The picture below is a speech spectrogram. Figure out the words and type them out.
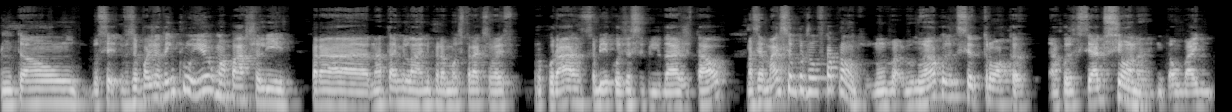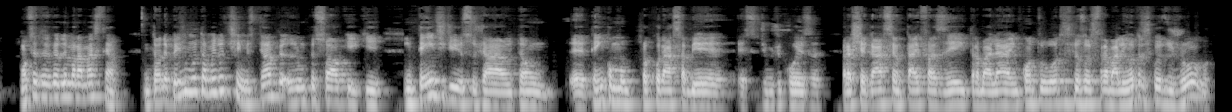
Então, você, você pode até incluir alguma parte ali para na timeline para mostrar que você vai procurar saber coisas de acessibilidade e tal, mas é mais sempre o jogo ficar pronto. Não, não é uma coisa que você troca, é uma coisa que você adiciona. Então vai com certeza vai demorar mais tempo. Então depende muito também do time. Se tem um pessoal que, que entende disso já, então é, tem como procurar saber esse tipo de coisa para chegar, sentar e fazer e trabalhar enquanto outras pessoas trabalham em outras coisas do jogo,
